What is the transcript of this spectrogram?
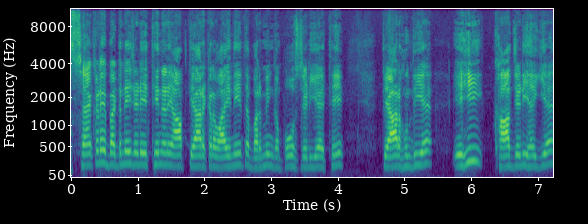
ਸੈਂਕੜੇ ਬੈੱਡ ਨੇ ਜਿਹੜੇ ਇੱਥੇ ਇਹਨਾਂ ਨੇ ਆਪ ਤਿਆਰ ਕਰਵਾਏ ਨੇ, ਤੇ ਬਰਮਿੰਗ ਕੰਪੋਸਟ ਜਿਹੜੀ ਹੈ ਇੱਥੇ ਤਿਆਰ ਹੁੰਦੀ ਹੈ। ਇਹੀ ਖਾਦ ਜਿਹੜੀ ਹੈਗੀ ਹੈ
